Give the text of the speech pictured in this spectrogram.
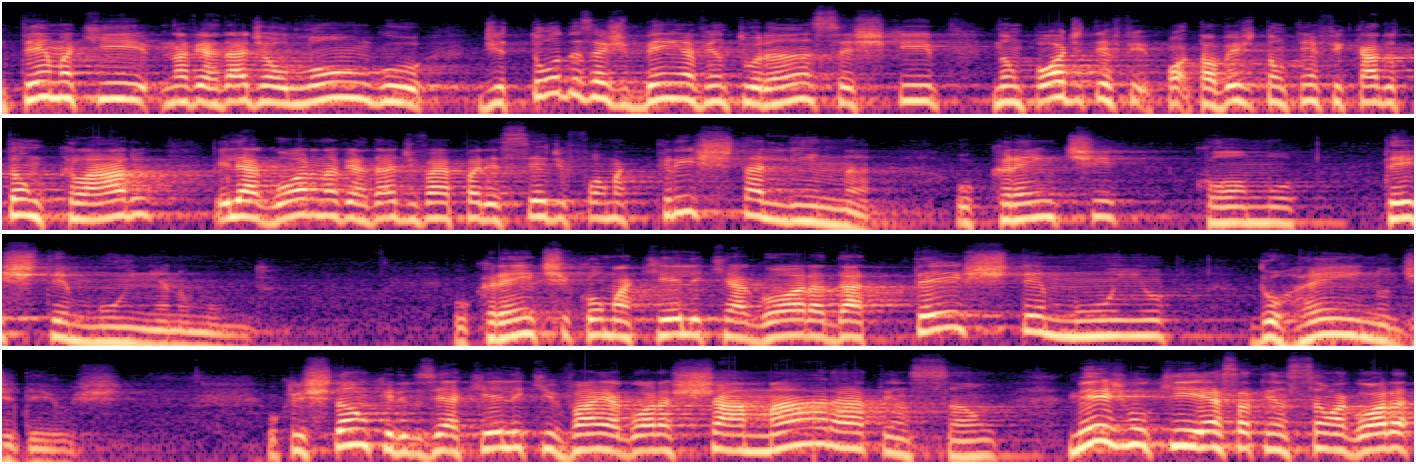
tema que, na verdade, ao longo de todas as bem-aventuranças, que não pode ter, talvez não tenha ficado tão claro, ele agora, na verdade, vai aparecer de forma cristalina. O crente como testemunha no mundo. O crente como aquele que agora dá testemunho do reino de Deus. O cristão, queridos, é aquele que vai agora chamar a atenção mesmo que essa atenção agora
